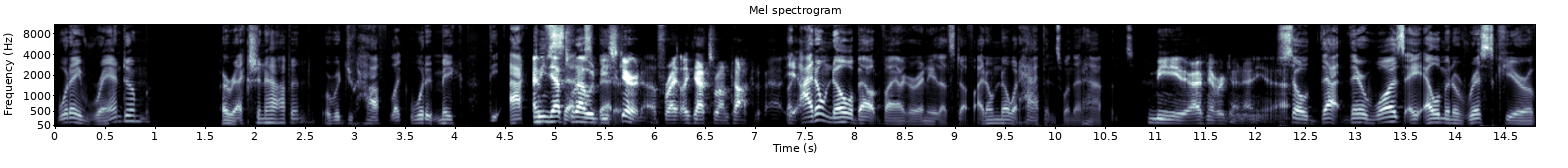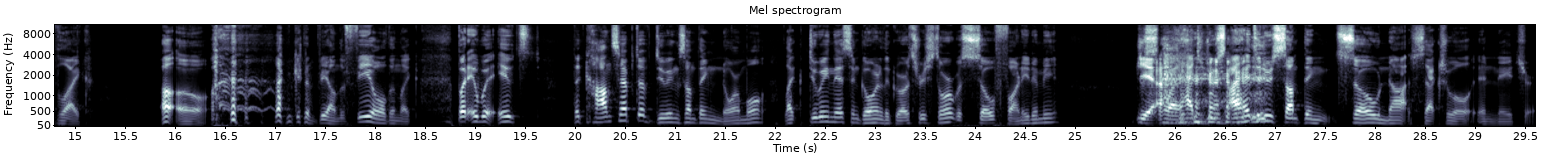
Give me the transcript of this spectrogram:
would a random erection happen, or would you have like would it make the act? I mean, that's what I would be scared of, right? Like, that's what I'm talking about. Like, yeah, I don't know about Viagra or any of that stuff. I don't know what happens when that happens. me neither. I've never done any of that. So that there was a element of risk here of like, uh oh, I'm gonna be on the field and like, but it it's the concept of doing something normal, like doing this and going to the grocery store, was so funny to me. Just Yeah. so I had to do I had to do something so not sexual in nature.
